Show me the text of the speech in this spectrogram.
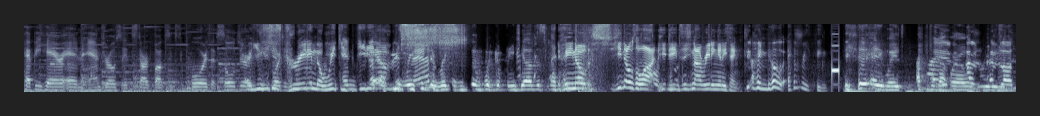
Peppy Hare and Andross in Star Fox 64, The Soldier. Are you just keyboard- reading the Wikipedia of this man? Wikipedia on this man. He knows. He knows a lot. He, he- he's not reading anything. I know everything. Anyways, I forgot where I was I've, I've lost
